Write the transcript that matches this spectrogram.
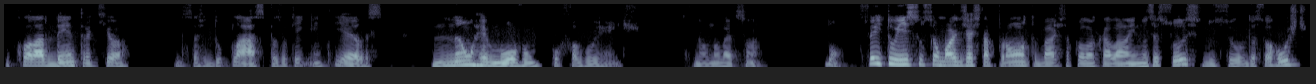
e colar dentro aqui, ó, dessas dupla aspas, ok? Entre elas. Não removam, por favor, gente. Senão não vai funcionar. Bom, feito isso, o seu mod já está pronto. Basta colocar lá nos recursos do seu, da sua host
